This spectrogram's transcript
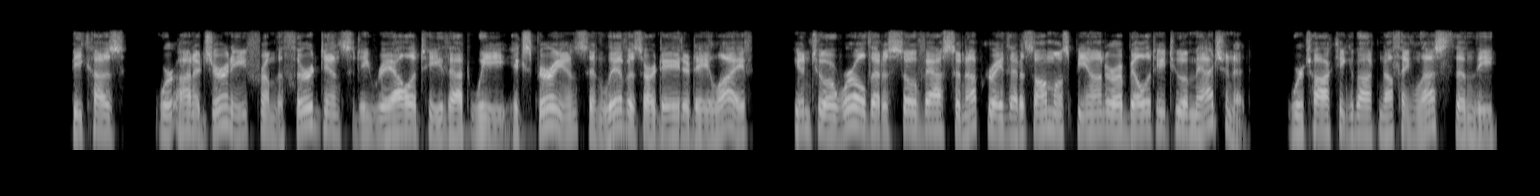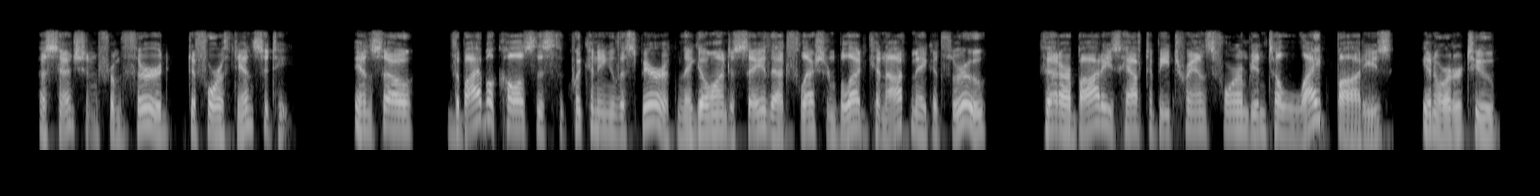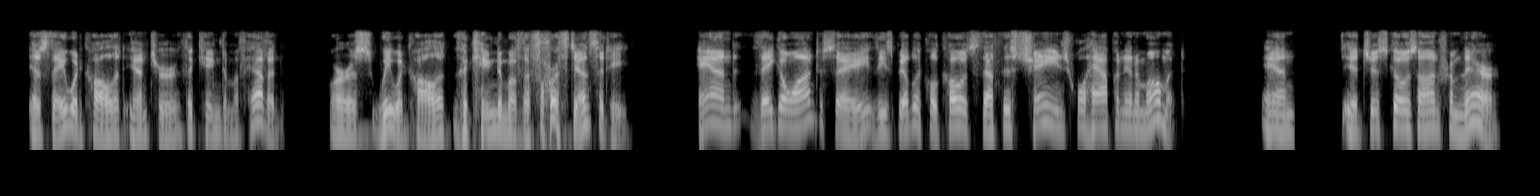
because we're on a journey from the third density reality that we experience and live as our day to day life into a world that is so vast an upgrade that it's almost beyond our ability to imagine it. We're talking about nothing less than the ascension from third to fourth density. And so the Bible calls this the quickening of the spirit. And they go on to say that flesh and blood cannot make it through, that our bodies have to be transformed into light bodies in order to, as they would call it, enter the kingdom of heaven, or as we would call it, the kingdom of the fourth density. And they go on to say, these biblical codes, that this change will happen in a moment. And it just goes on from there.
